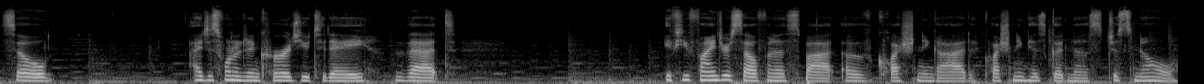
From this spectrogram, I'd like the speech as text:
So I just wanted to encourage you today that if you find yourself in a spot of questioning God, questioning His goodness, just know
